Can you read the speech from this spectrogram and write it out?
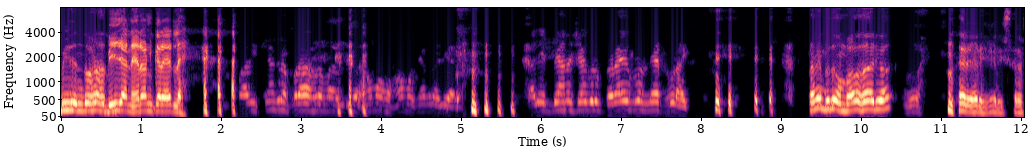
બીજા દોડા બીજાને હેરાન કરે એટલે. તમે બધું સંભાળો સારું રેડી રેડી સરસ.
